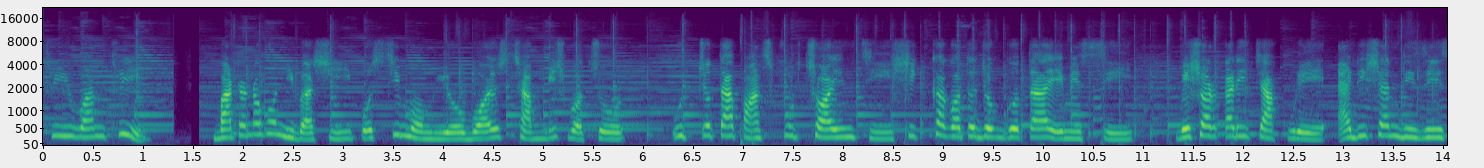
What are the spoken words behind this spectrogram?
three one three. Batanagar নিবাসী, পশ্চিমবঙ্গীয়, বয়স ছাব্বিশ বছর, উচ্চতা পাঁচ ফুট ছয় ইঞ্চি, শিক্ষাগত যোগ্যতা এমএসসি বেসরকারি চাকুরে Addison disease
